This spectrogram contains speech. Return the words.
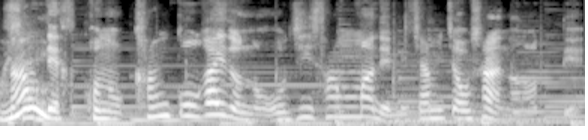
なんでこの観光ガイドのおじさんまでめちゃめちゃおしゃれなのって、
